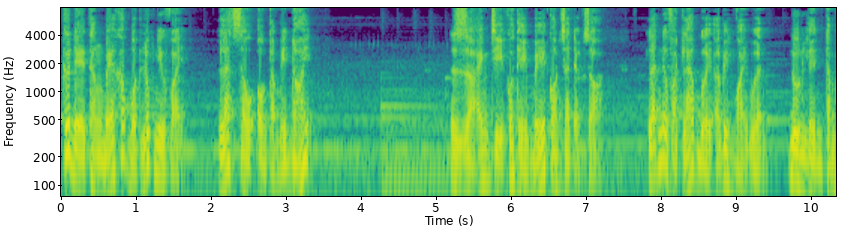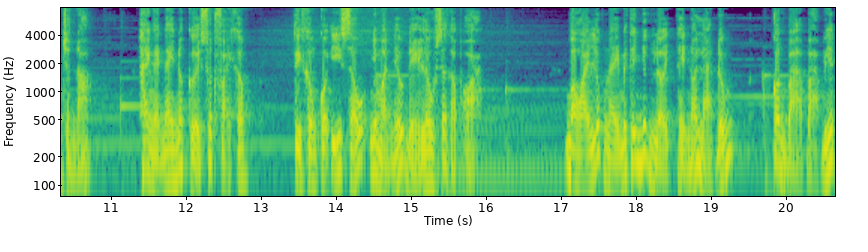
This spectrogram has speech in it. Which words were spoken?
Cứ để thằng bé khóc một lúc như vậy, Lát sau ông ta mới nói, Giờ anh chị có thể bế con ra được rồi. Lát nữa vặt lá bưởi ở bên ngoài vườn, Đun lên tắm cho nó. Hai ngày nay nó cười suốt phải không? Tuy không có ý xấu, Nhưng mà nếu để lâu sẽ gặp họa. Bà Hoài lúc này mới thấy những lời thầy nói là đúng. Con bà bà biết,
